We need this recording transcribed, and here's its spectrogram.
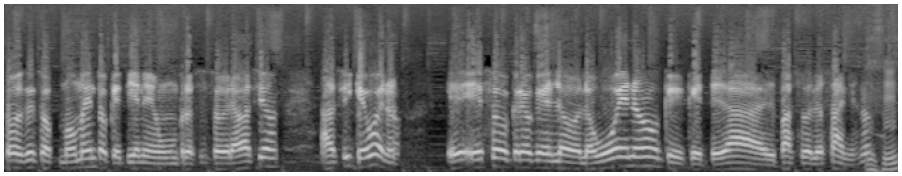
todos esos momentos que tiene un proceso de grabación. Así que bueno, eh, eso creo que es lo, lo bueno que, que te da el paso de los años, ¿no? Ujú.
